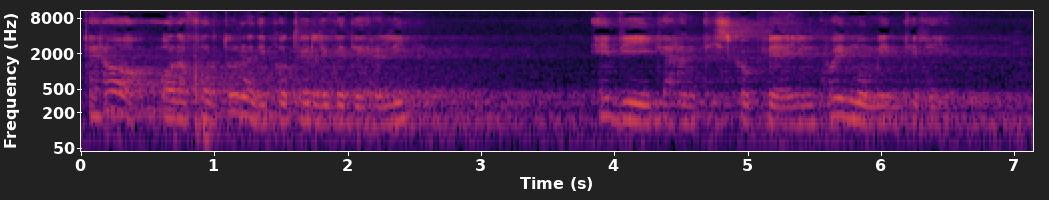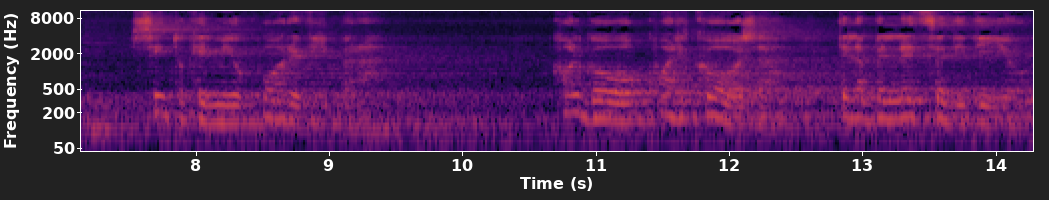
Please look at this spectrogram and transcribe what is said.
Però ho la fortuna di poterli vedere lì e vi garantisco che in quei momenti lì sento che il mio cuore vibra, colgo qualcosa della bellezza di Dio,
